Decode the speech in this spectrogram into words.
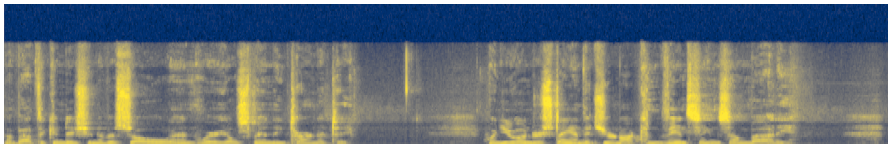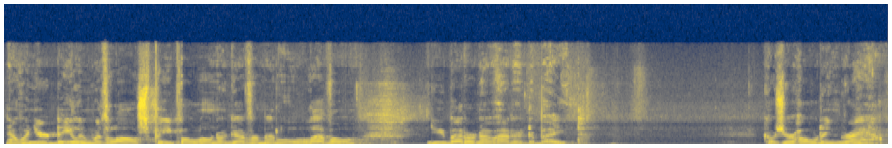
about the condition of his soul and where he'll spend eternity when you understand that you're not convincing somebody. Now, when you're dealing with lost people on a governmental level, you better know how to debate because you're holding ground.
